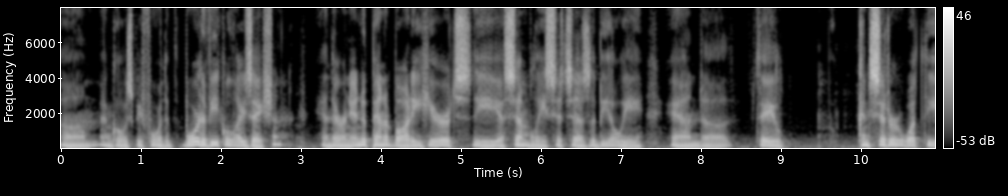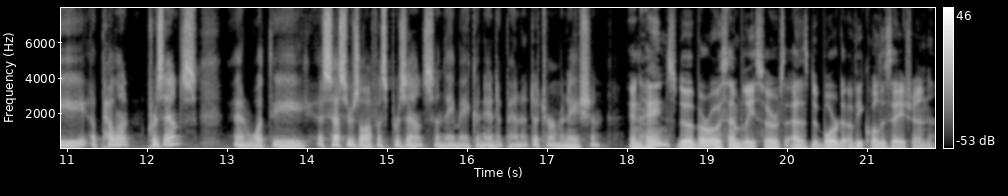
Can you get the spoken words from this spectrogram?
um, and goes before the Board of Equalization. And they're an independent body. Here it's the Assembly, sits as the BOE, and uh, they consider what the appellant presents and what the assessor's office presents, and they make an independent determination. In Haines, the Borough Assembly serves as the Board of Equalization.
